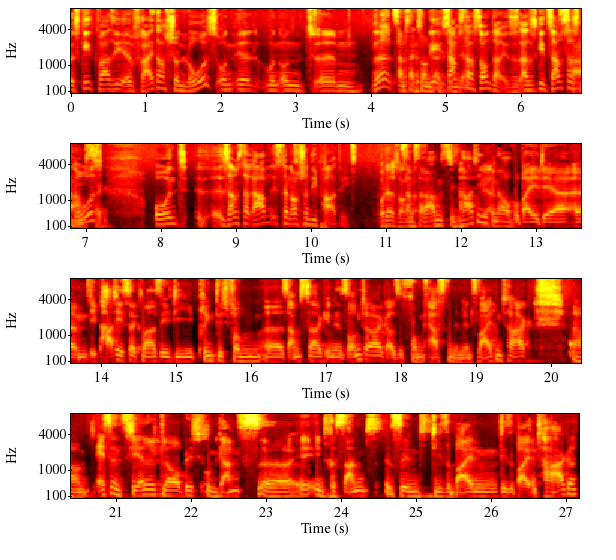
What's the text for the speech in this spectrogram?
es geht quasi äh, Freitag schon los und, äh, und, und ähm, ne? Samstag, Sonntag. Nee, Samstag, Sonntag ist es. Also es geht samstags Samstag. los und äh, Samstagabend ist dann auch schon die Party. Oder Sonntag. Samstagabend ist die Party, ja. genau. Wobei der ähm, die Party ist ja quasi, die bringt dich vom äh, Samstag in den Sonntag, also vom ersten in den zweiten Tag. Ähm, essentiell, glaube ich, und ganz äh, interessant sind diese beiden diese beiden Tage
